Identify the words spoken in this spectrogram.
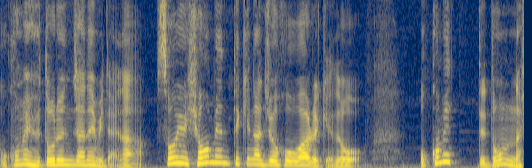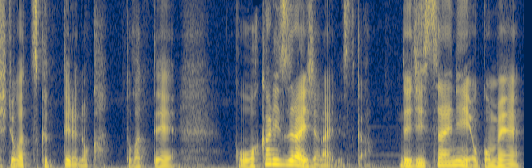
お米太るんじゃねみたいなそういう表面的な情報はあるけどお米ってどんな人が作ってるのかとかってこう分かりづらいじゃないですか。で実際にお米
